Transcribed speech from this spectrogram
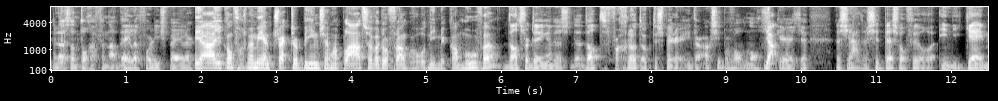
En dat is dan toch even nadelig voor die speler. Ja, je kan volgens mij meer een tractor beam zeg maar, plaatsen... waardoor Frank bijvoorbeeld niet meer kan moven. Dat soort dingen. Dus dat, dat vergroot ook de bijvoorbeeld nog eens Ja. een keertje. Dus ja, er zit best wel veel in die game.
